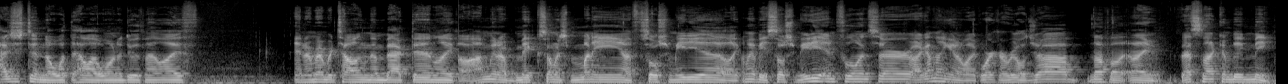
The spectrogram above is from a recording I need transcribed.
I just didn't know what the hell I wanted to do with my life. And I remember telling them back then, like, oh, I'm gonna make so much money off social media. Like, I'm gonna be a social media influencer. Like, I'm not gonna like work a real job. Nothing. Like, that's not gonna be me.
